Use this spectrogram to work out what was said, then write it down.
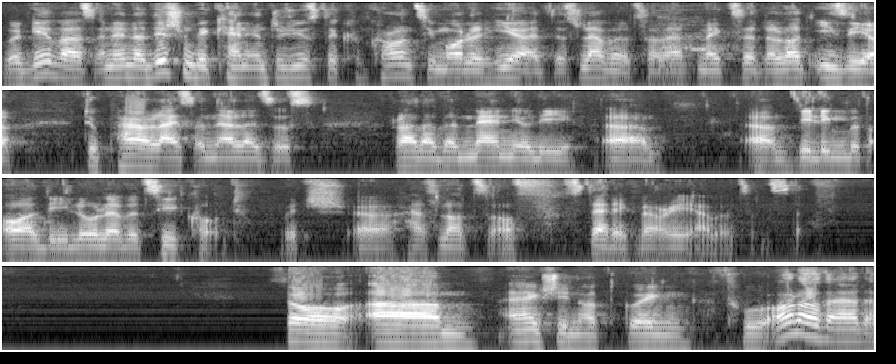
will give us. And in addition, we can introduce the concurrency model here at this level. So that makes it a lot easier to parallelize analysis rather than manually uh, um, dealing with all the low-level C code, which uh, has lots of static variables and stuff. So um, I'm actually not going through all of that. I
